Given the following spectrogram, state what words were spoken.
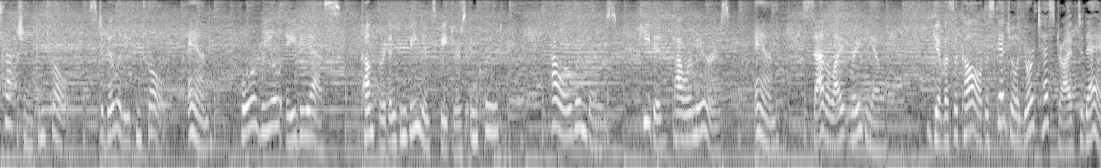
traction control, stability control, and four wheel ABS. Comfort and convenience features include power windows, heated power mirrors, and satellite radio. Give us a call to schedule your test drive today.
